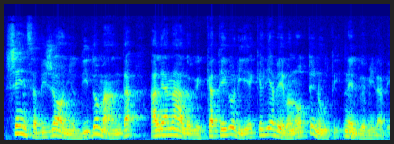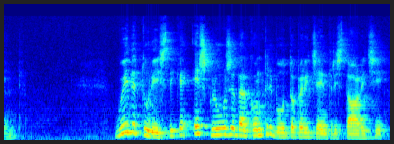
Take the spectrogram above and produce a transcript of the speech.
senza bisogno di domanda alle analoghe categorie che li avevano ottenuti nel 2020. Guide turistiche escluse dal contributo per i centri storici.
